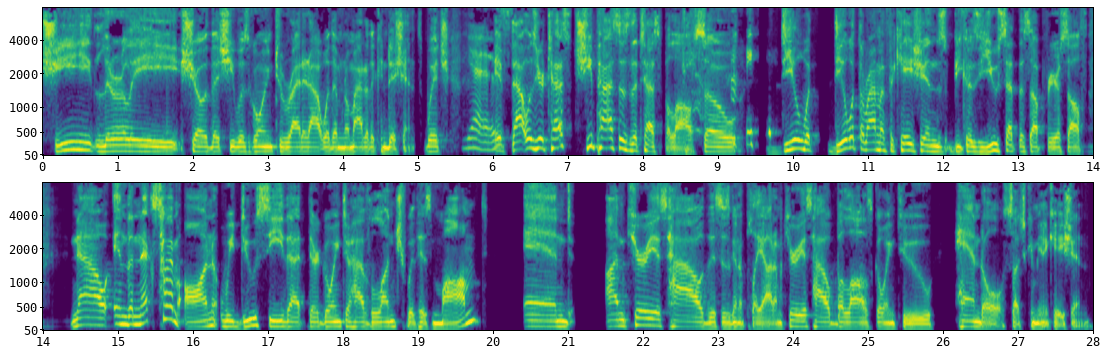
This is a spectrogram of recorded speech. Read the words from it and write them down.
she literally showed that she was going to write it out with him no matter the conditions, which yes. if that was your test, she passes the test, Bilal. So deal with, deal with the ramifications because you set this up for yourself. Now, in the next time on, we do see that they're going to have lunch with his mom. And I'm curious how this is going to play out. I'm curious how Bilal's going to handle such communication.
